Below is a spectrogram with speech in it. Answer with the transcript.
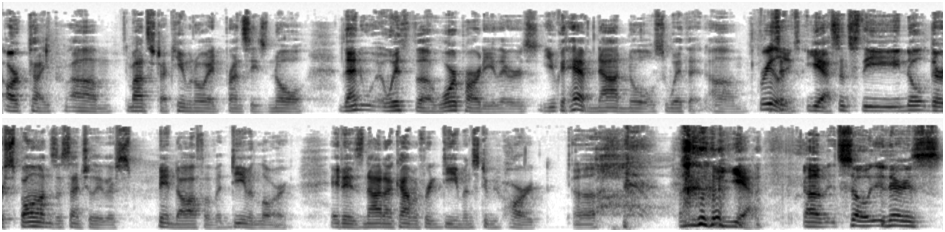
archetype, um, monster type, humanoid, parentheses, gnoll. Then with the war party, there's, you could have non gnolls with it. Um, Really? since- yeah, since the gnoll, their spawns essentially, they're spinned off of a demon lord. It is not uncommon for demons to be part Ugh. yeah. Um, so there's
